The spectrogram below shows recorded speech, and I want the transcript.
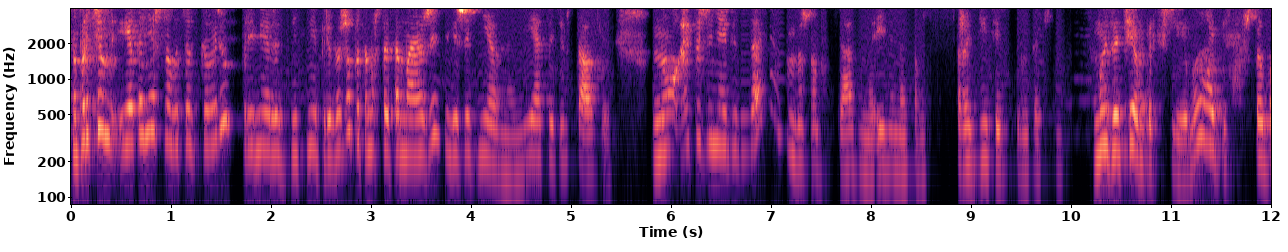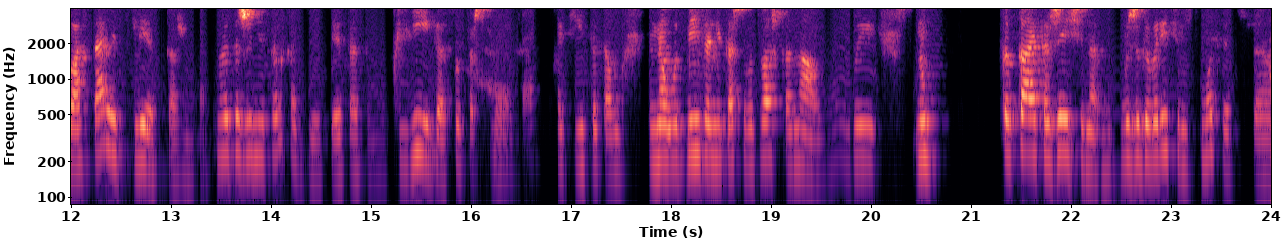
но причем я, конечно, вот сейчас говорю, примеры с детьми привожу, потому что это моя жизнь ежедневная, и я с этим сталкиваюсь. Но это же не обязательно должно быть связано именно там с родительским таким мы зачем пришли? Мы, чтобы оставить след, скажем так. Но это же не только дети, это там, книга, суперслед, да? какие-то там, ну вот нельзя, мне кажется, вот ваш канал, вы, ну, какая-то женщина, вы же говорите, смотрит, э,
